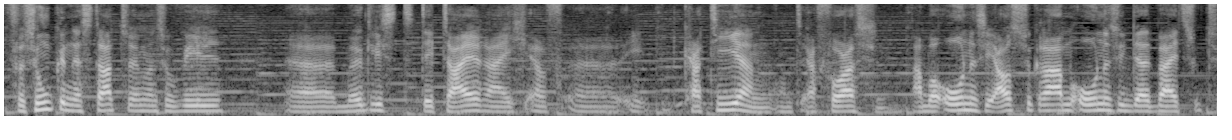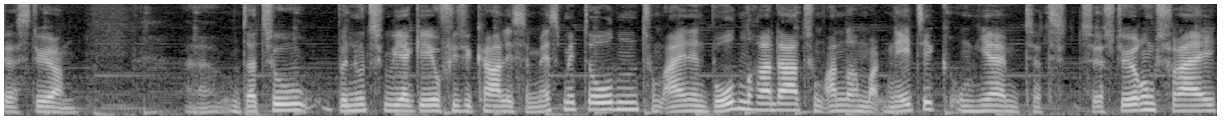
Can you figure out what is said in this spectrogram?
versunkene Stadt, wenn man so will, äh, möglichst detailreich äh, kartieren und erforschen, aber ohne sie auszugraben, ohne sie dabei zu zerstören. Äh, und dazu benutzen wir geophysikalische Messmethoden, zum einen Bodenradar, zum anderen Magnetik, um hier zerstörungsfrei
